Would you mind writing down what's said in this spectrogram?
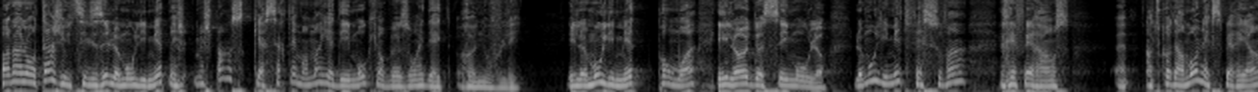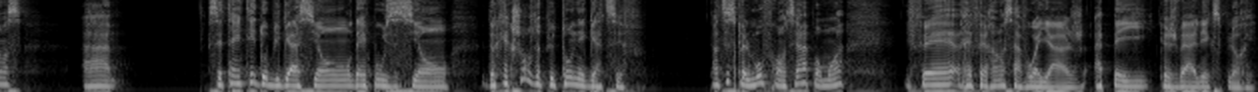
Pendant longtemps, j'ai utilisé le mot limite, mais je, mais je pense qu'à certains moments, il y a des mots qui ont besoin d'être renouvelés. Et le mot limite, pour moi, est l'un de ces mots-là. Le mot limite fait souvent référence, euh, en tout cas dans mon expérience, à c'est teinté d'obligation, d'imposition, de quelque chose de plutôt négatif. Tandis que le mot frontière, pour moi, il fait référence à voyage, à pays que je vais aller explorer.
